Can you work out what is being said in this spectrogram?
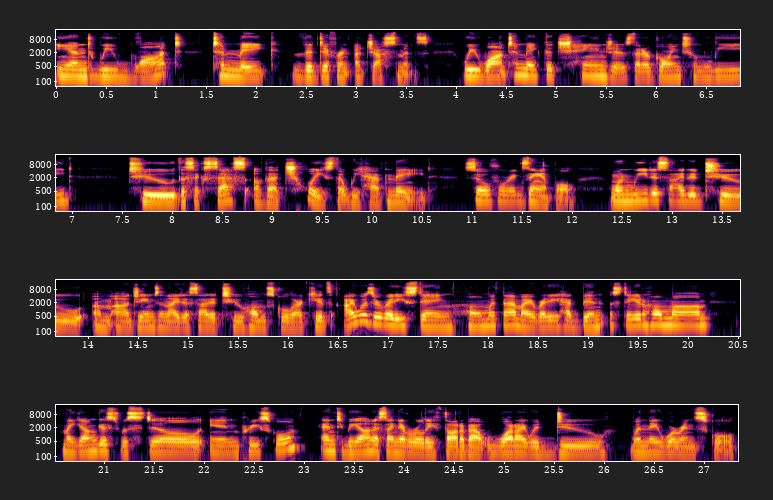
and we want to make the different adjustments. We want to make the changes that are going to lead to the success of that choice that we have made. So, for example, when we decided to, um, uh, James and I decided to homeschool our kids, I was already staying home with them. I already had been a stay at home mom. My youngest was still in preschool. And to be honest, I never really thought about what I would do when they were in school.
